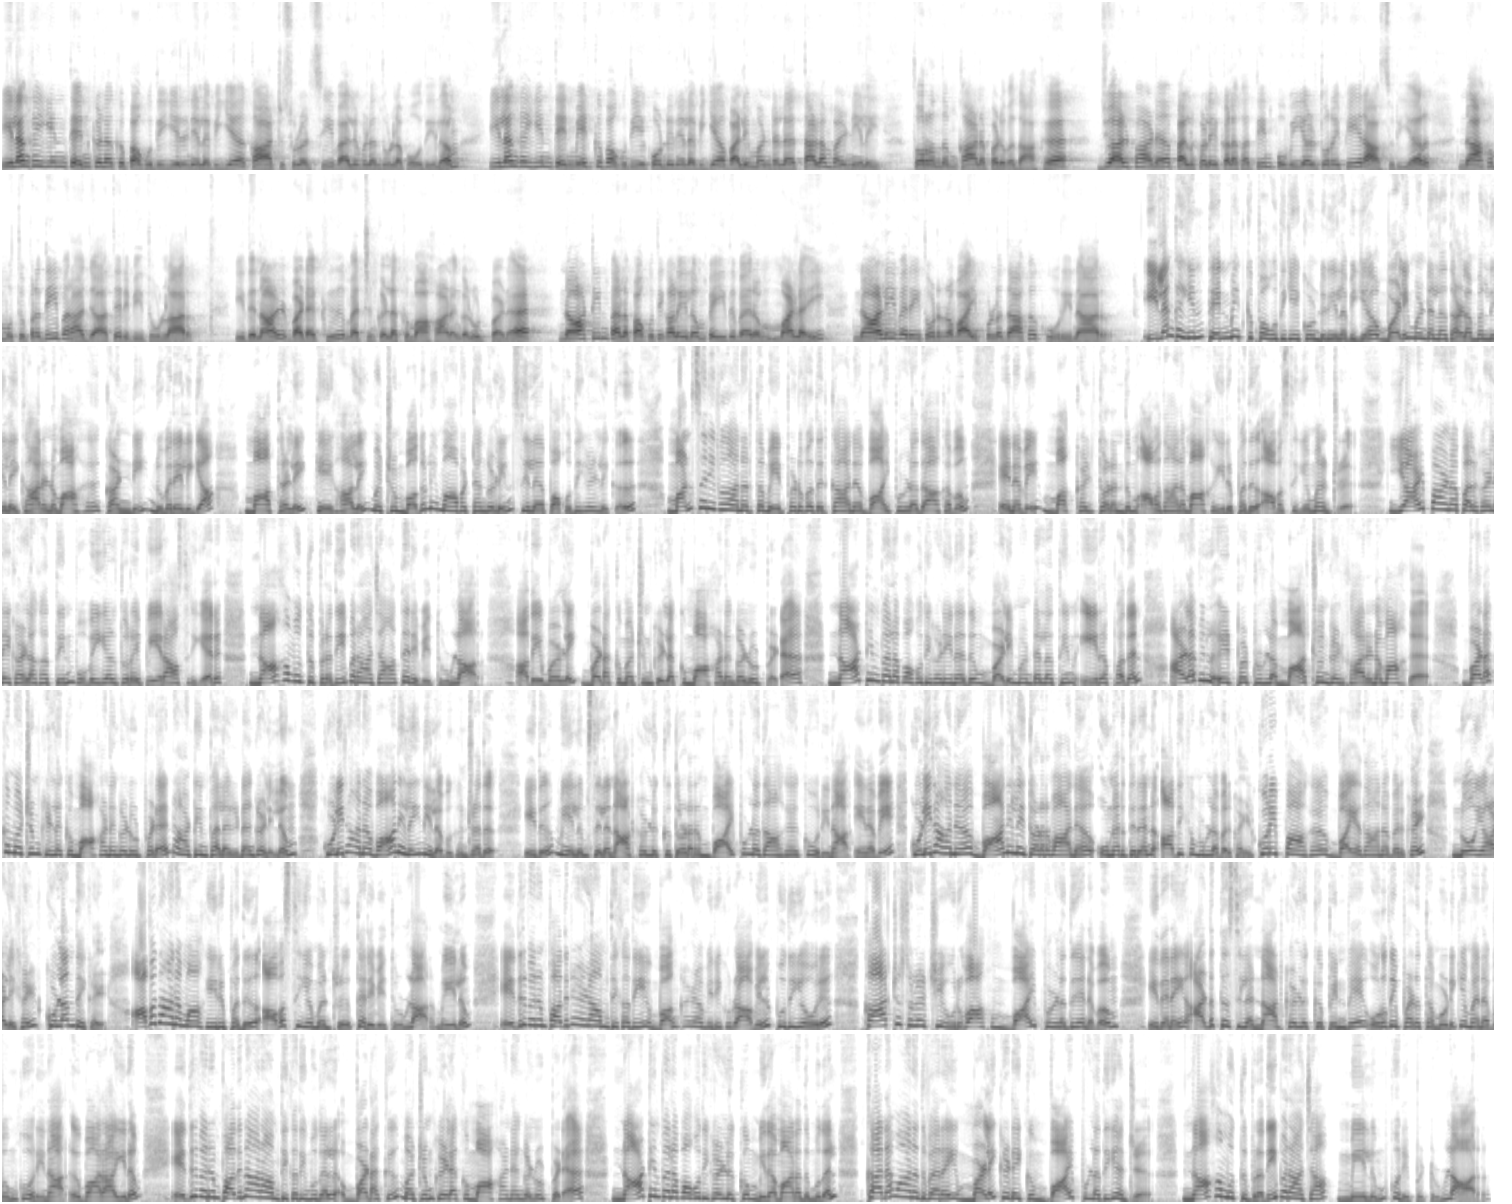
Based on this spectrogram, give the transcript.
இலங்கையின் தென்கிழக்கு பகுதியில் நிலவிய காற்று சுழற்சி வலுவிழந்துள்ள போதிலும் இலங்கையின் தென்மேற்கு பகுதியை கொண்டு நிலவிய வளிமண்டல தளம்பல் நிலை தொடர்ந்தும் காணப்படுவதாக ஜாழ்ப்பாண பல்கலைக்கழகத்தின் புவியியல் துறை பேராசிரியர் நாகமுத்து பிரதீபராஜா தெரிவித்துள்ளார். இதனால் வடக்கு மற்றும் கிழக்கு மாகாணங்கள் உட்பட நாட்டின் பல பகுதிகளிலும் பெய்து வரும் மழை நாளை வரை தொடர வாய்ப்புள்ளதாக கூறினார். இலங்கையின் தென்மேற்கு பகுதியை கொண்டு நிலவிய வளிமண்டல தளம்பல் நிலை காரணமாக கண்டி நுவரெலியா மாத்தளை கேகாலை மற்றும் பதுளை மாவட்டங்களின் சில பகுதிகளுக்கு மண்சரிவு அனர்த்தம் ஏற்படுவதற்கான வாய்ப்புள்ளதாகவும் எனவே மக்கள் தொடர்ந்தும் அவதானமாக இருப்பது அவசியம் என்று யாழ்ப்பாண பல்கலைக்கழகத்தின் புவியியல் துறை பேராசிரியர் நாகமுத்து பிரதீபராஜா தெரிவித்துள்ளார். அதேவேளை வடக்கு மற்றும் கிழக்கு மாகாணங்கள் உட்பட நாட்டின் பல பகுதிகளினதும் வளிமண்டலத்தின் ஈரப்பதன் அளவில் ஏற்பட்டுள்ள மாற்றங்கள் காரணமாக வடக்கு மற்றும் கிழக்கு மாகாணங்கள் உட்பட நாட்டின் பல இடங்களிலும் குளிரான வானிலை நிலவுகின்றது. இது மேலும் சில நாட்களுக்கு தொடரும் வாய்ப்புள்ளதாக கூறினார். எனவே குளிரான வானிலை தொடர்பான உணர்திறன் அதிகம் உள்ளவர்கள் குறிப்பாக வயதானவர்கள் நோயாளிகள் குழந்தைகள் அவதானமாக இருப்பது அவசியம் என்று தெரிவித்துள்ளார். மேலும் எதிர்வரும் பதினேழாம் திகதி வங்கள விரிகுடாவில் புதிய ஒரு காற்று சுழற்சி உருவாகும் வாய்ப்புள்ளது எனவும் இதனை அடுத்த சில நாட்களுக்கு பின்பே உறுதிப்படுத்த முடியும் எனவும் கூறினார். இவ்வாறாயினும் எதிர்வரும் பதினாறாம் திகதி முதல் வடக்கு மற்றும் கிழக்கு மாகாணங்கள் உட்பட நாட்டின் பல பகுதிகளுக்கும் மிதமானது முதல் கனமானது வரை மழை கிடைக்கும் வாய்ப்புள்ளது என்று நாகமுத்து பிரதீபராஜா மேலும் குறிப்பிட்டுள்ளார்.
